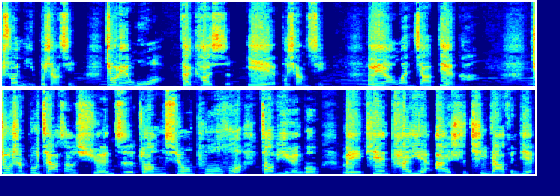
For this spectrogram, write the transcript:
说你不相信，就连我在开始也不相信，两万家店啊！就是不加上选址、装修、铺货、招聘员工，每天开业二十七家分店，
